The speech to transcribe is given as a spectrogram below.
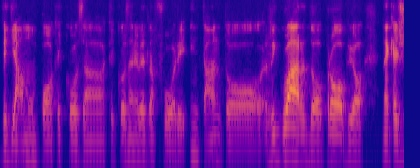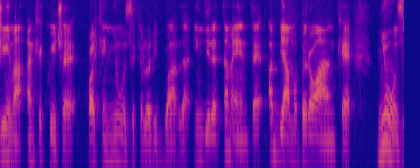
vediamo un po' che cosa, che cosa ne verrà fuori. Intanto, riguardo proprio Nakajima, anche qui c'è qualche news che lo riguarda indirettamente, abbiamo però anche news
